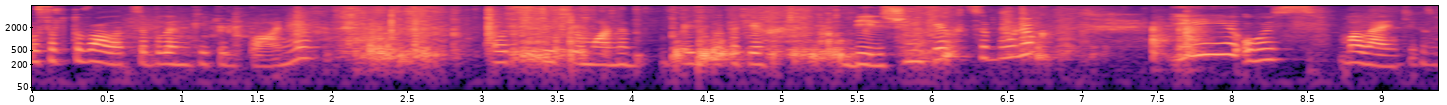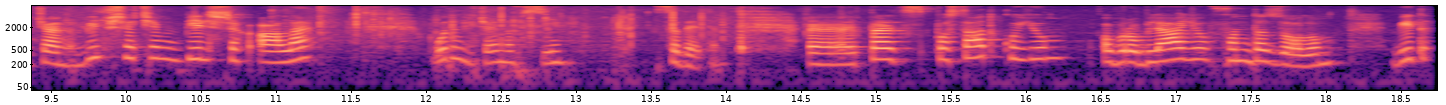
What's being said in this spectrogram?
Посортувала цибулинки тюльпанів. От скільки у мене таких більшеньких цибульок. І ось маленьких, звичайно, більше, ніж більших, але будемо, звичайно, всі садити. Е, Перед посадкою обробляю фундазолом від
